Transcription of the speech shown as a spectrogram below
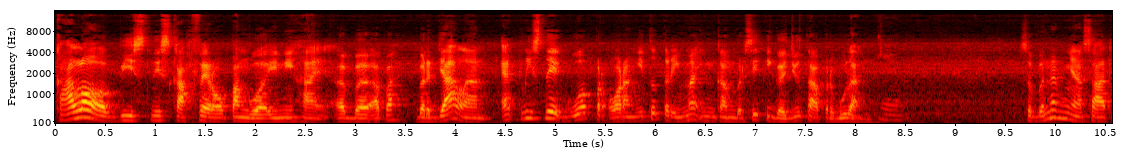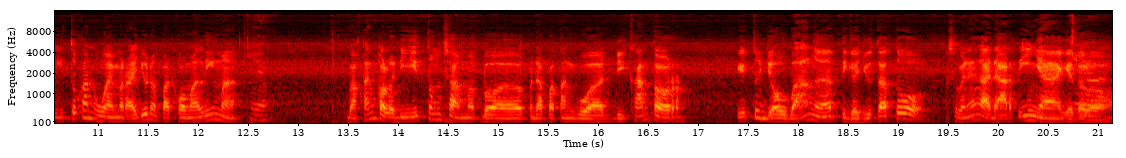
kalau bisnis kafe ropang gue ini hai- be- apa berjalan at least deh gue per orang itu terima income bersih 3 juta per bulan Iya. sebenarnya saat itu kan UMR aja udah 4,5 Iya. bahkan kalau dihitung sama pendapatan gua di kantor itu jauh banget 3 juta tuh sebenarnya nggak ada artinya gitu Iya. loh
